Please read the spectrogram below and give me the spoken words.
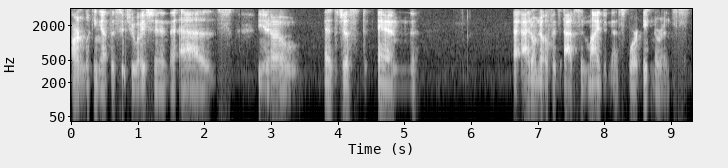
aren't looking at the situation as you know as just an I don't know if it's absent-mindedness or ignorance.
